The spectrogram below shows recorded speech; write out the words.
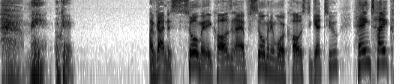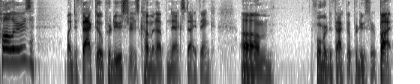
man, okay. I've gotten to so many calls and I have so many more calls to get to. Hang tight, callers. My de facto producer is coming up next, I think. Um, former de facto producer. But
